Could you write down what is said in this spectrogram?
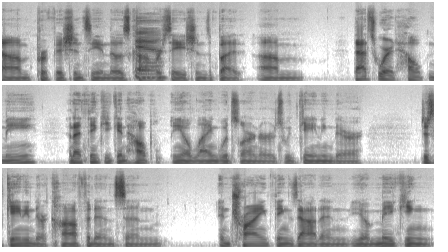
Um, proficiency in those Yeah. conversations. But um, that's where it helped me. And I think it can help, you know, language learners with gaining their, just gaining their confidence and, and trying things out and, you know, making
